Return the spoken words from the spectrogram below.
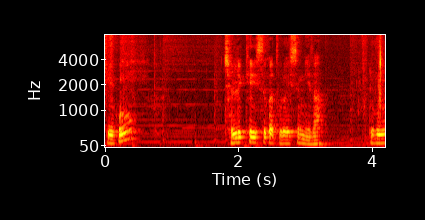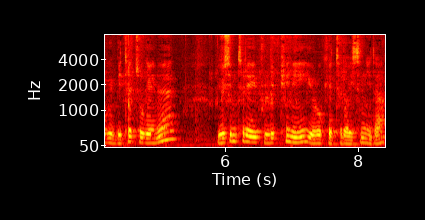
그리고 젤리 케이스가 들어 있습니다. 그리고 여기 밑에 쪽에는 유심 트레이 분리핀이 이렇게 들어 있습니다.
